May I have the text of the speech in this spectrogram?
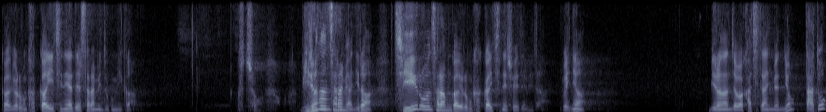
그러니까 여러분 가까이 지내야 될 사람이 누굽니까? 그렇죠. 미련한 사람이 아니라 지혜로운 사람과 여러분 가까이 지내셔야 됩니다. 왜냐? 미련한 자와 같이 다니면요, 나도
